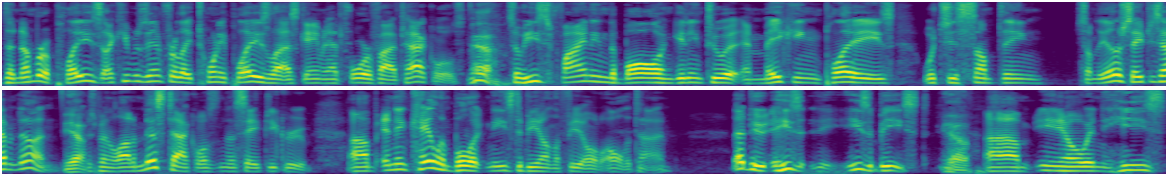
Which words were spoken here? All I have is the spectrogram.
the number of plays, like he was in for like 20 plays last game and had four or five tackles. Yeah. So he's finding the ball and getting to it and making plays, which is something some of the other safeties haven't done. Yeah. There's been a lot of missed tackles in the safety group. Um, and then Calen Bullock needs to be on the field all the time. That dude, he's he's a beast. Yeah. Um, you know, and he's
